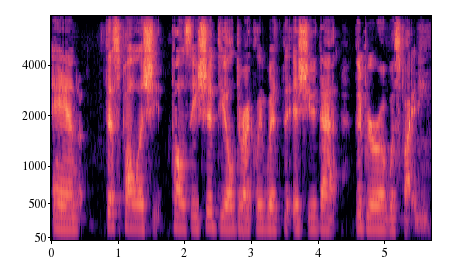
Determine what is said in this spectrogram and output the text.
And this policy, policy should deal directly with the issue that the Bureau was fighting.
